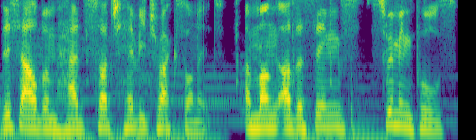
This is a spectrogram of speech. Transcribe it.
This album had such heavy tracks on it. Among other things, Swimming Pools,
